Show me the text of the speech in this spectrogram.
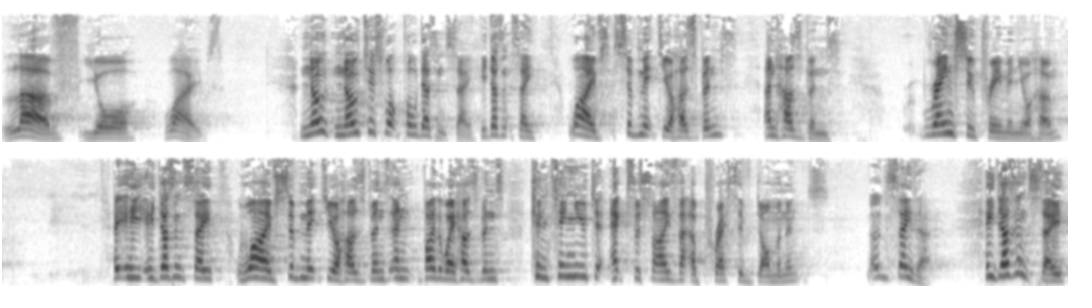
Love your wives. Note, notice what Paul doesn't say. He doesn't say, wives, submit to your husbands, and husbands, reign supreme in your home. He, he, doesn't say, wives, submit to your husbands, and by the way, husbands, continue to exercise that oppressive dominance. He doesn't say that. He doesn't say,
